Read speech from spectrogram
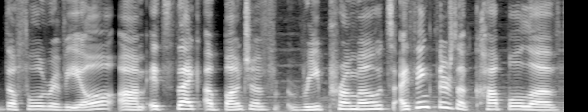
the full reveal, um, it's like a bunch of re-promotes. I think there's a couple of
